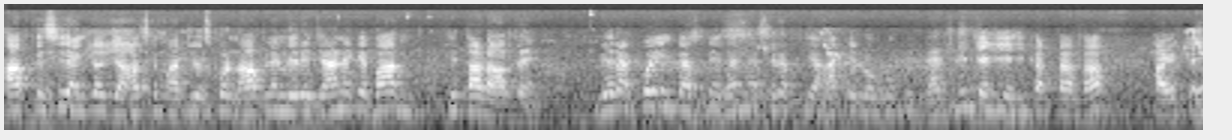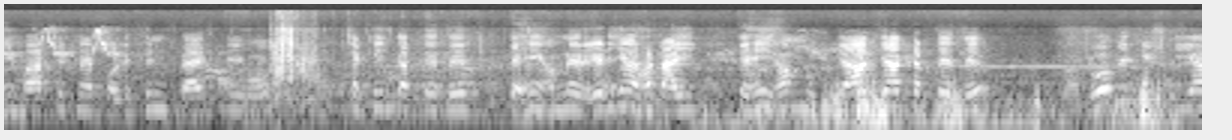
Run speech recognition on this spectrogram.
आप किसी एंगल जहाँ से मर्ज़ी उसको नाप लें, मेरे जाने के बाद फीता डाल दें। मेरा कोई इंटरेस्ट नहीं था, मैं सिर्फ़ यहाँ के लोगों की बेहतरी के लिए ही करता था। अगर कहीं मार्केट में पॉलीथीन बैग की वो चेकिंग करते थे, कहीं हमने रेडियाँ हटाई, कहीं हम क्या क्या करते थे। जो भी कुछ किया,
